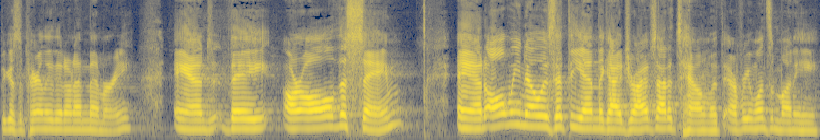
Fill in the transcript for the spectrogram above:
because apparently they don't have memory. And they are all the same. And all we know is at the end, the guy drives out of town with everyone's money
